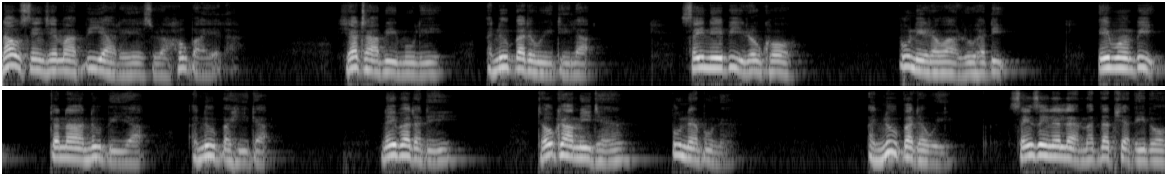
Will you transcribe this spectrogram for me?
နောက်ဆင်ခြင်းမှသိရတယ်ဆိုတာဟုတ်ပါရဲ့လားယထာပိမူလီအနုပတ္တဝီဒီလစိနေပိရုတ်ခောပုနေရဝရူဟတိဧဝံပိတဏနုတိယအနုပဟိတ နိဗ္ဗတတိဒုက္ခမိထံပုဏ္ဏပုဏ္ဏအနုပတ္တဝီစိမ့်စိမ့်လက်လက်မသက်ဖြတ်သေးသော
